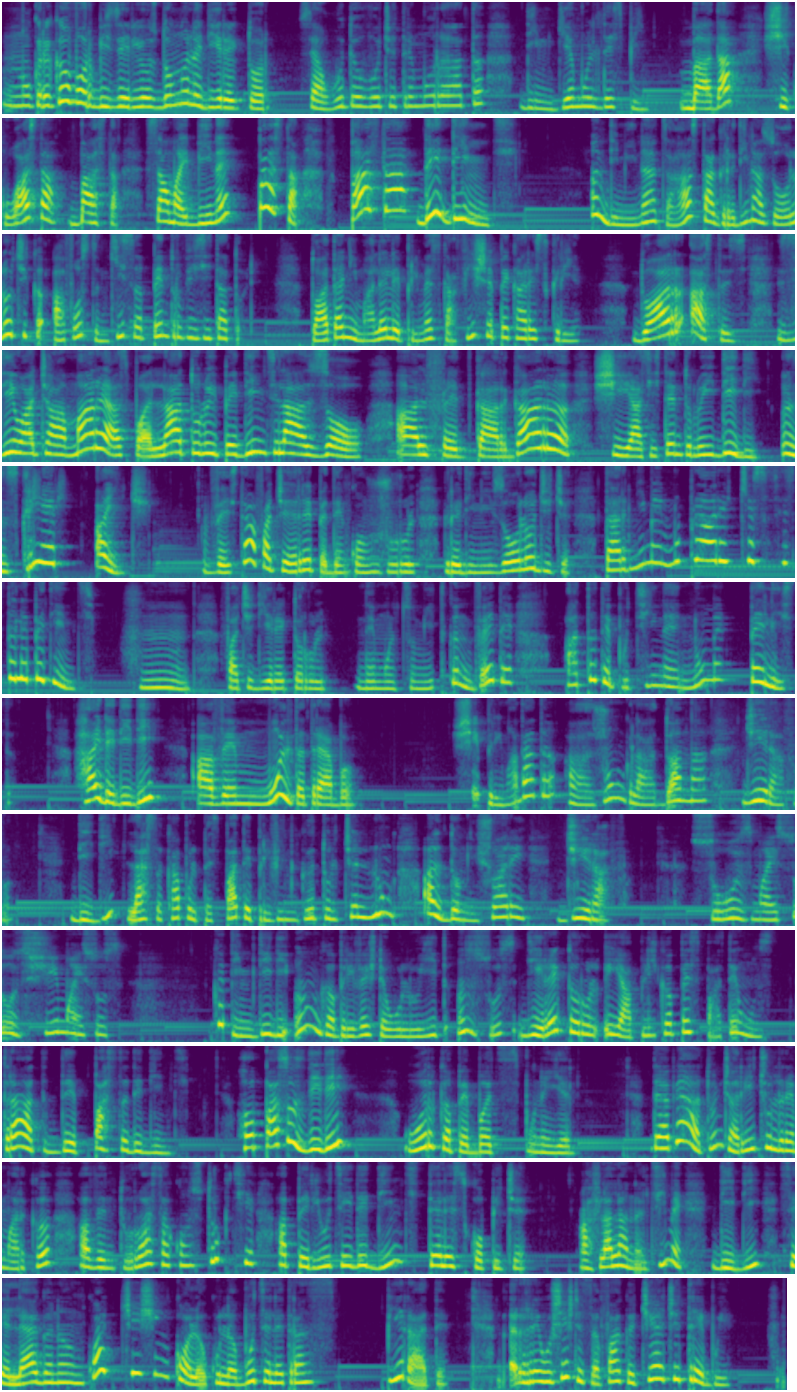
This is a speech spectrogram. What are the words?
Nu cred că vorbi serios, domnule director, se aude o voce tremurată din ghemul de spini. Ba da, și cu asta basta, sau mai bine, pasta, pasta de dinți. În dimineața asta, grădina zoologică a fost închisă pentru vizitatori. Toate animalele primesc afișe pe care scrie doar astăzi, ziua cea mare a spălatului pe dinți la zoo, Alfred Gargară și asistentului Didi. Înscrieri aici. Vestea face repede în conjurul grădinii zoologice, dar nimeni nu prea are chef să se spele pe dinți. Hmm, face directorul nemulțumit când vede atât de puține nume pe listă. Haide, Didi, avem multă treabă! Și prima dată ajung la doamna girafă. Didi lasă capul pe spate privind gâtul cel lung al domnișoarei girafă. Sus, mai sus și mai sus. Cât timp Didi încă privește uluit în sus, directorul îi aplică pe spate un strat de pastă de dinți. Hopa sus, Didi! Urcă pe băț, spune el. De-abia atunci ariciul remarcă aventuroasa construcție a periuței de dinți telescopice. Afla la înălțime, Didi se leagănă încoace și încolo cu lăbuțele transpirate. Reușește să facă ceea ce trebuie.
